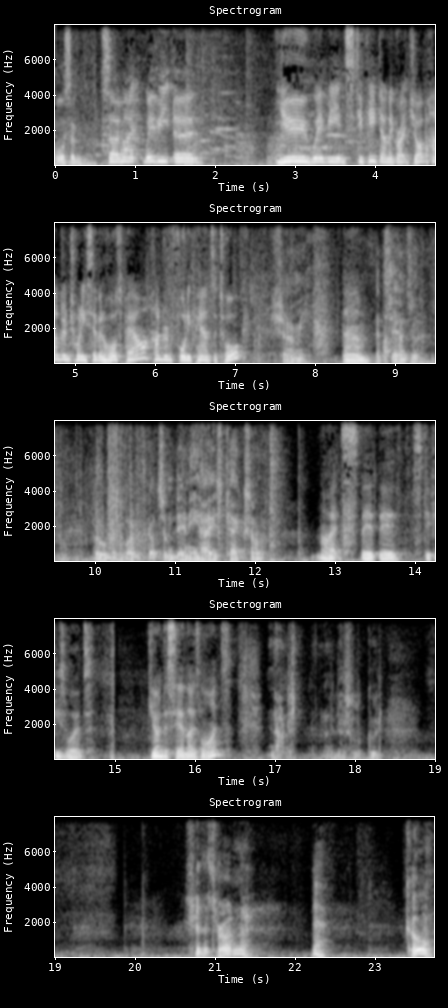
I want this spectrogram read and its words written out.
Awesome. So, mate, Webby, uh, you, Webby, and Stiffy done a great job. 127 horsepower, 140 pounds of torque. Show me. Um, That sounds a little bit like it's got some Denny Hayes tax on it. no, that's they're, they're Stiffy's words. Do you understand those lines? No, just they just look good. Shit, that's right, isn't it? Yeah. Cool.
